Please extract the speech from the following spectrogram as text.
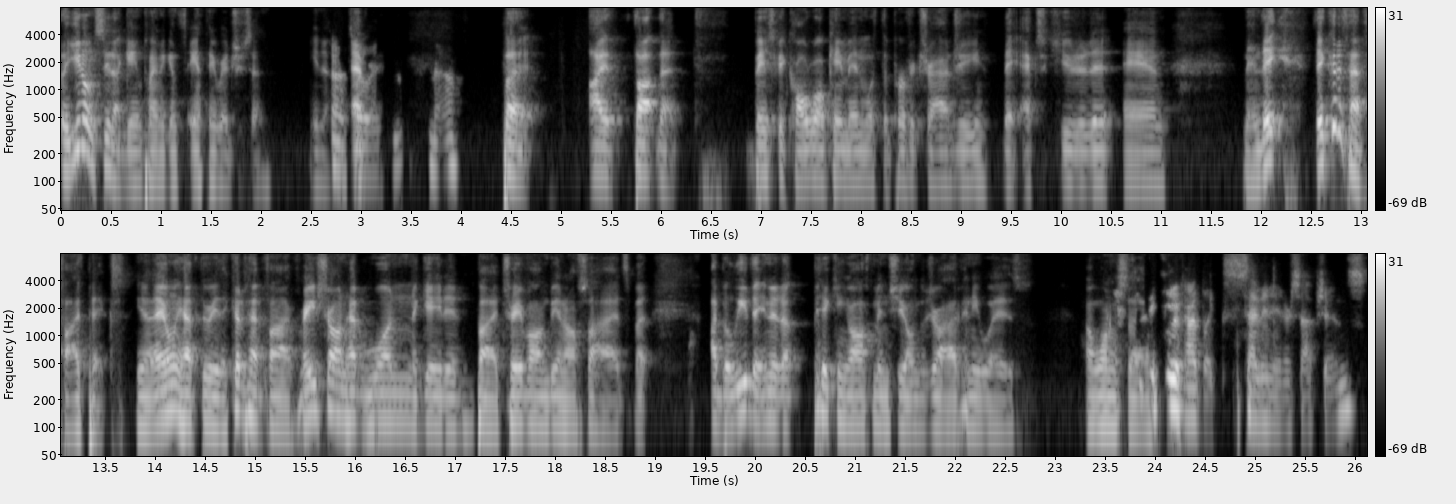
Like you don't see that game plan against Anthony Richardson, you know. Oh, no. But I thought that basically Caldwell came in with the perfect strategy. They executed it, and man, they they could have had five picks. You know, they only had three. They could have had five. Rayshawn had one negated by Travon being off sides, but I believe they ended up picking off Minshew on the drive, anyways. I want to say they could have had like seven interceptions.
